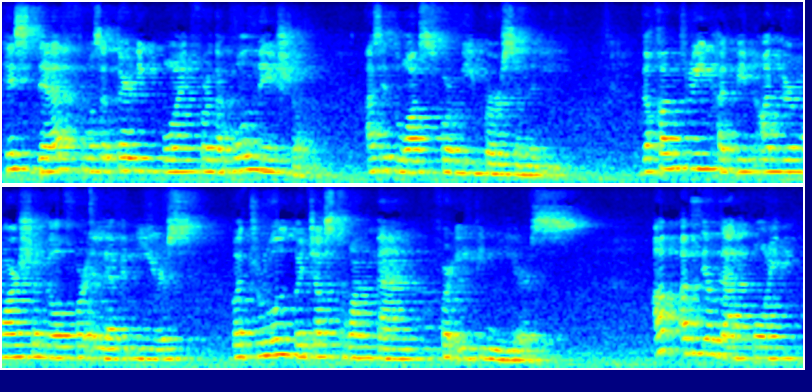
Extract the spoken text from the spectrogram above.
His death was a turning point for the whole nation, as it was for me personally. The country had been under martial law for 11 years, but ruled by just one man for 18 years. Up until that point,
